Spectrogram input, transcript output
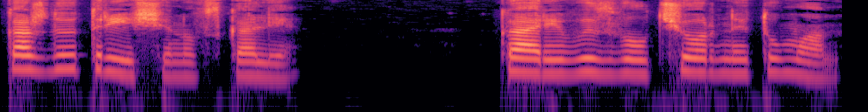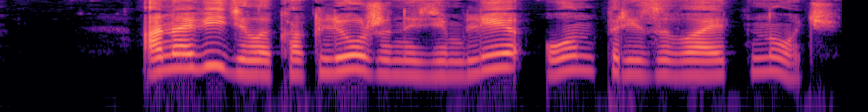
каждую трещину в скале. Кари вызвал черный туман. Она видела, как, лежа на земле, он призывает ночь.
